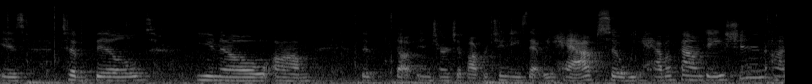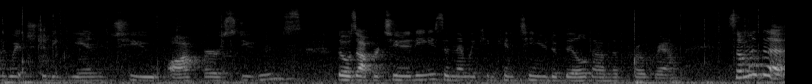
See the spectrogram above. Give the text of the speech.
is to build, you know, um, the, internship opportunities that we have. So we have a foundation on which to begin to offer students those opportunities, and then we can continue to build on the program. Some of the,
